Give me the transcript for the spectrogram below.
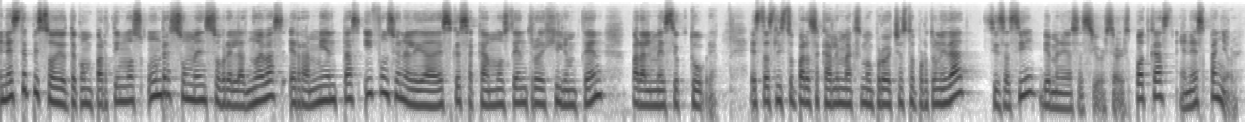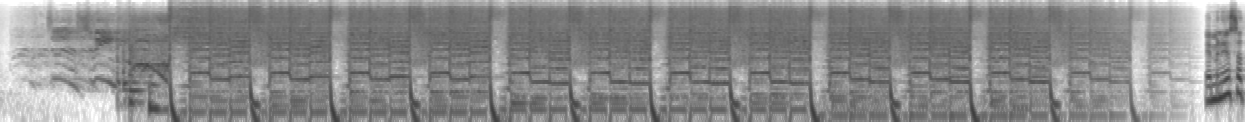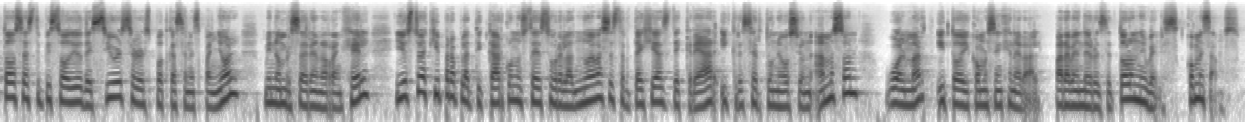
En este episodio te compartimos un resumen sobre las nuevas herramientas y funcionalidades que sacamos dentro de Helium 10 para el mes de octubre. ¿Estás listo para sacarle máximo provecho a esta oportunidad? Si es así, bienvenidos a Zero Service Podcast en español. Bienvenidos a todos a este episodio de Serious Sellers Podcast en español. Mi nombre es Adriana Rangel y yo estoy aquí para platicar con ustedes sobre las nuevas estrategias de crear y crecer tu negocio en Amazon, Walmart y todo e-commerce en general para vendedores de todos los niveles. Comenzamos.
